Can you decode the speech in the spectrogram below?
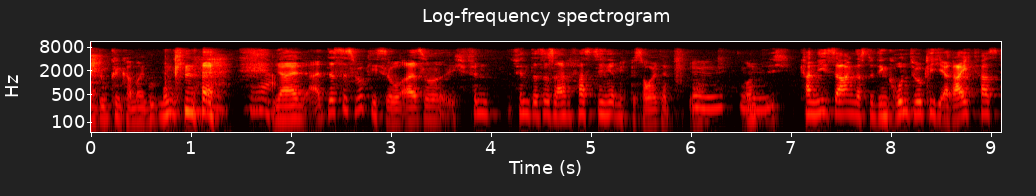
Im Dunkeln kann man gut munkeln. Ja. Ja, das ist wirklich so. Also ich finde, find, das ist einfach fasziniert mich bis heute. Ja. Mhm, Und mhm. ich kann nie sagen, dass du den Grund wirklich erreicht hast.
